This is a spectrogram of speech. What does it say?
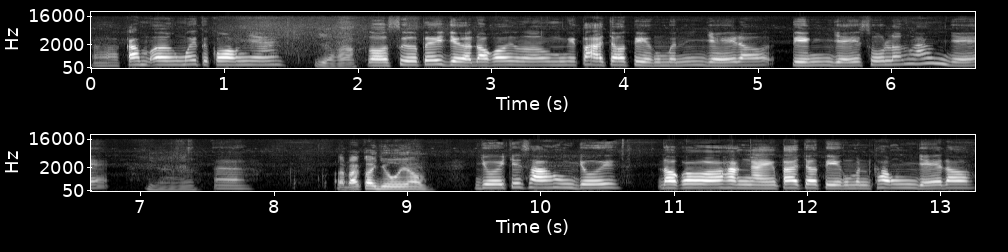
À, cảm ơn mấy tụi con nha. Dạ. Rồi xưa tới giờ đâu có người ta cho tiền mình vậy đâu. Tiền vậy số lớn lắm vậy. Dạ. À, là bác có vui không? Vui chứ sao không vui? Đâu có hàng ngày người ta cho tiền mình không vậy đâu.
